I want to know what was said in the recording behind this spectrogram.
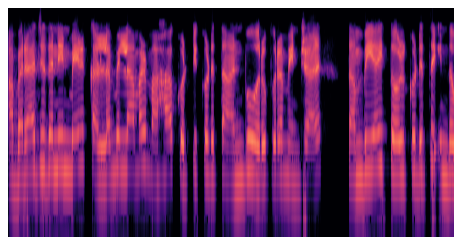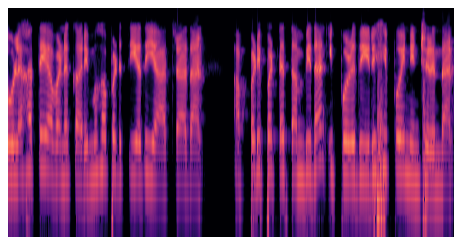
அபராஜிதனின் மேல் கள்ளமில்லாமல் மகா கொட்டி கொடுத்த அன்பு ஒருபுறம் என்றால் தம்பியாய் தோள் கொடுத்து இந்த உலகத்தை அவனுக்கு அறிமுகப்படுத்தியது யாத்ராதான். அப்படிப்பட்ட தம்பிதான் இப்பொழுது இறுகி போய் நின்றிருந்தான்.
